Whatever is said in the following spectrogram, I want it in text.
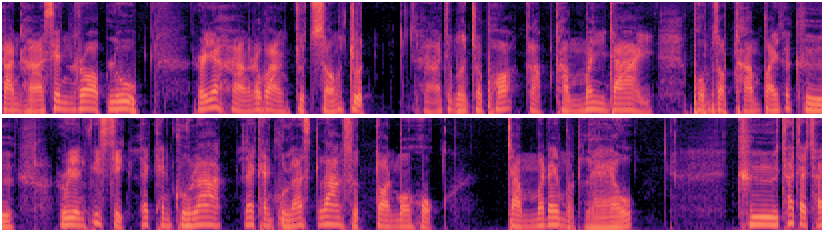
การหาเส้นรอบรูป ระยะห่างระหว่างจุด 2 จุด หาจำนวนเฉพาะกลับทำไม่ได้ ผมสอบถามไปก็คือ เรียนฟิสิกส์และแคลคูลัสและแคลคูลัสล่างสุดตอนม .6 จำไม่ได้หมดแล้ว คือถ้าจะใช้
